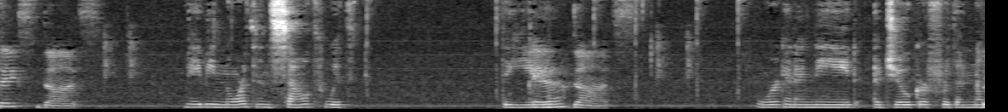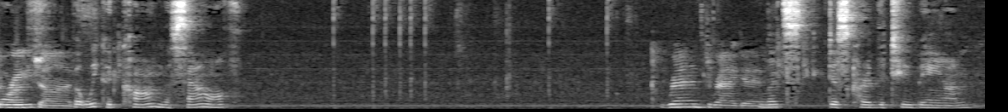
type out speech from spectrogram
Six dots. Maybe north and south with the year. Eight dots. We're gonna need a joker for the north, dots. but we could kong the south. Red dragon. Let's discard the two bam.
